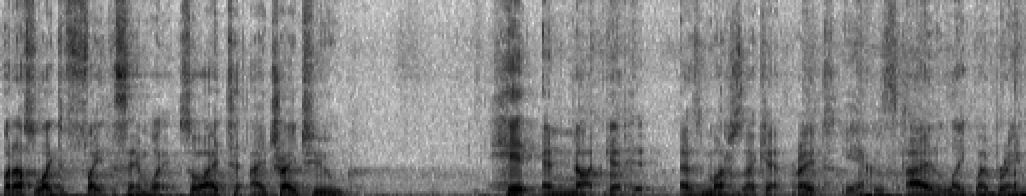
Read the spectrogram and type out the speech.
but I also like to fight the same way. So I, t- I try to hit and not get hit as much as I can, right? Yeah. Because I like my brain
